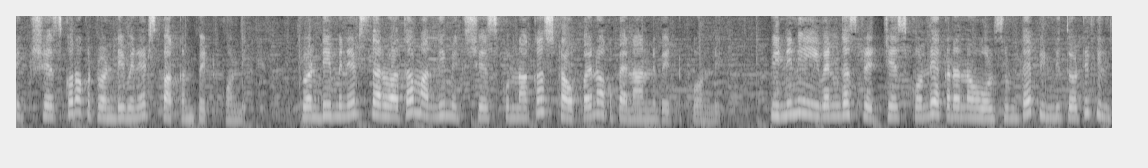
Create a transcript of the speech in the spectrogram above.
మిక్స్ చేసుకొని ఒక ట్వంటీ మినిట్స్ పక్కన పెట్టుకోండి. ట్వంటీ మినిట్స్ తర్వాత మళ్ళీ మిక్స్ చేసుకున్నాక స్టవ్ పైన ఒక పెనాన్ని పెట్టుకోండి. పిండిని ఈవెన్గా స్ప్రెడ్ చేసుకోండి. ఎక్కడైనా హోల్స్ ఉంటే పిండితోటి ఫిల్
